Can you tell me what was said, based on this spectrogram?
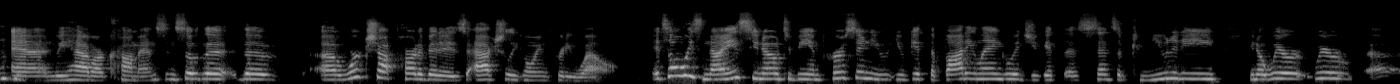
mm-hmm. and we have our comments. And so the, the uh, workshop part of it is actually going pretty well it's always nice you know to be in person. You you get the body language you get the sense of community. You know we're we're uh,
